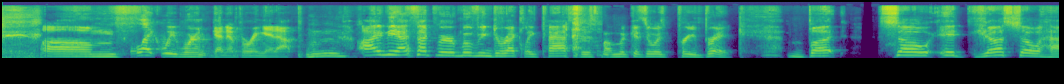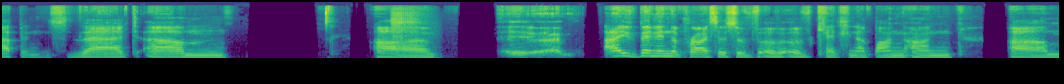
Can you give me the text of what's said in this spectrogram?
um, Like we weren't gonna bring it up. I mean, I thought we were moving directly past this moment because it was pre-break, but so it just so happens that um, uh, I've been in the process of, of, of catching up on on um,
